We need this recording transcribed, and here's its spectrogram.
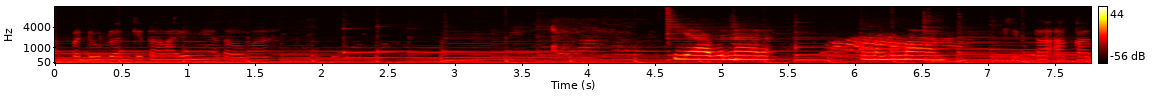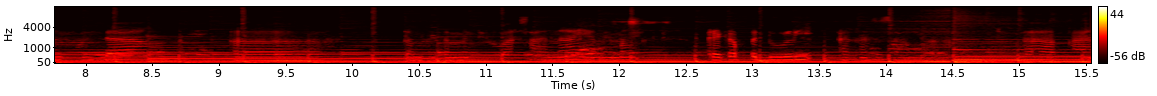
kepedulian kita lainnya tau mah? iya benar teman-teman Kita akan mereka peduli akan sesama. Kita akan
